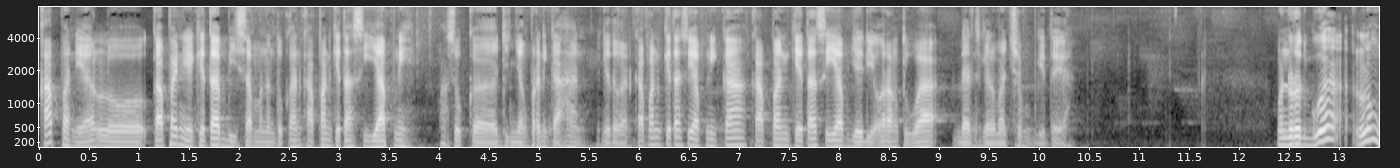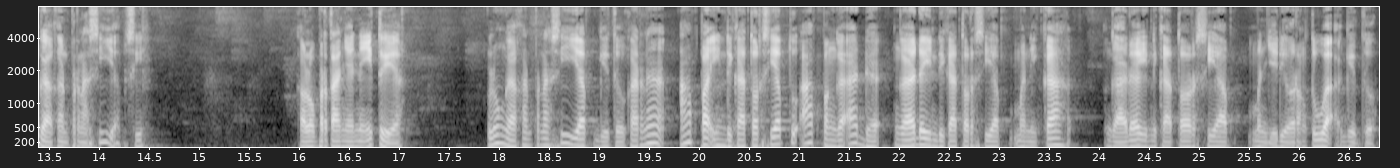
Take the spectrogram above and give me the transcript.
kapan ya lo kapan ya kita bisa menentukan kapan kita siap nih masuk ke jenjang pernikahan gitu kan. Kapan kita siap nikah kapan kita siap jadi orang tua dan segala macam gitu ya. Menurut gue lo nggak akan pernah siap sih. Kalau pertanyaannya itu ya lo nggak akan pernah siap gitu. Karena apa indikator siap tuh apa? Nggak ada. Nggak ada indikator siap menikah nggak ada indikator siap menjadi orang tua gitu.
